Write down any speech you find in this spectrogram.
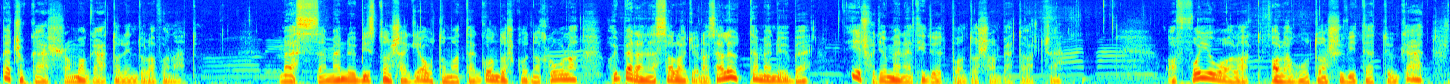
becsukásra magától indul a vonat. Messze menő biztonsági automaták gondoskodnak róla, hogy bele ne szaladjon az előtte menőbe, és hogy a menetidőt pontosan betartsák. A folyó alatt alagúton süvítettünk át,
